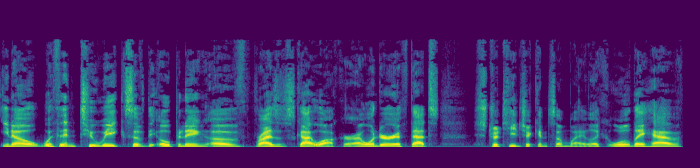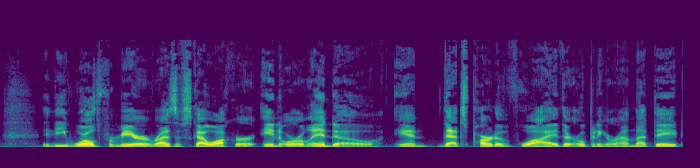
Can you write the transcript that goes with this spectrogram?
you know, within two weeks of the opening of Rise of Skywalker. I wonder if that's strategic in some way. Like, will they have the world premiere of Rise of Skywalker in Orlando? And that's part of why they're opening around that date?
